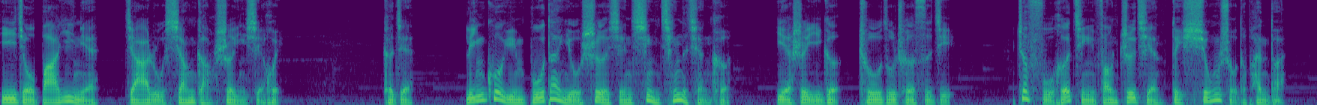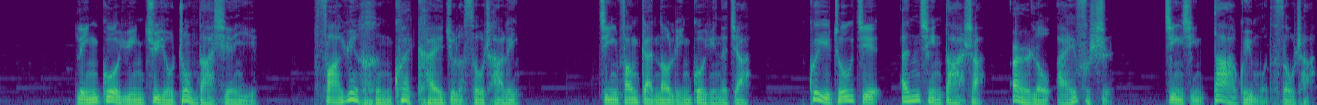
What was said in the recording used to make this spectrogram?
一九八一年加入香港摄影协会。可见，林过云不但有涉嫌性侵的前科，也是一个出租车司机。这符合警方之前对凶手的判断。林过云具有重大嫌疑，法院很快开具了搜查令。警方赶到林过云的家，贵州街安庆大厦二楼 F 室，进行大规模的搜查。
